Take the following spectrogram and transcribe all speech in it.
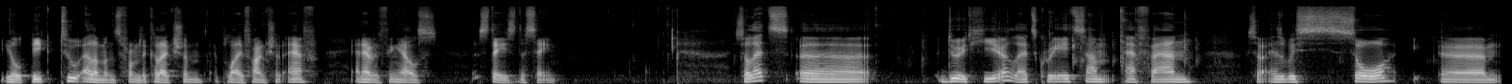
you'll pick two elements from the collection, apply function f, and everything else stays the same. So let's uh, do it here. Let's create some fn. So as we saw, um,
